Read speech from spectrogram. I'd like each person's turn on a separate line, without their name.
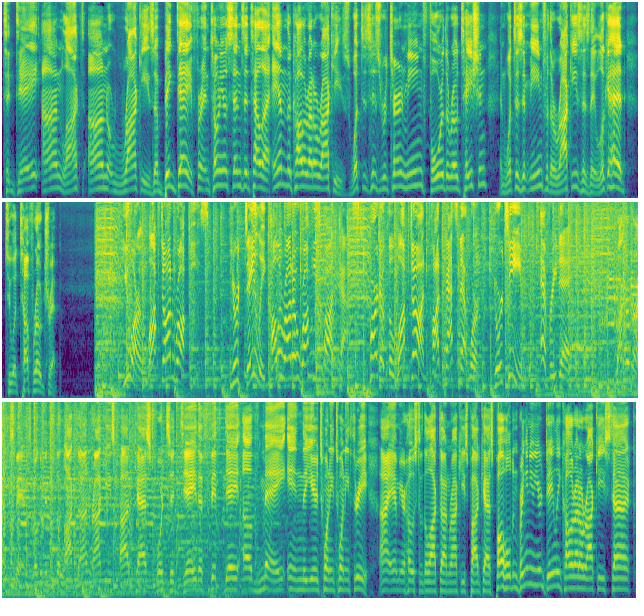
Today on Locked on Rockies, a big day for Antonio Senzatela and the Colorado Rockies. What does his return mean for the rotation? And what does it mean for the Rockies as they look ahead to a tough road trip?
You are Locked on Rockies, your daily Colorado Rockies podcast, part of the Locked on Podcast Network, your team every day.
Rock on Rockies fans, welcome into the Locked on Rockies podcast for today, the fifth day of May in the year 2023. I am your host of the Locked on Rockies podcast, Paul Holden, bringing you your daily Colorado Rockies talk,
